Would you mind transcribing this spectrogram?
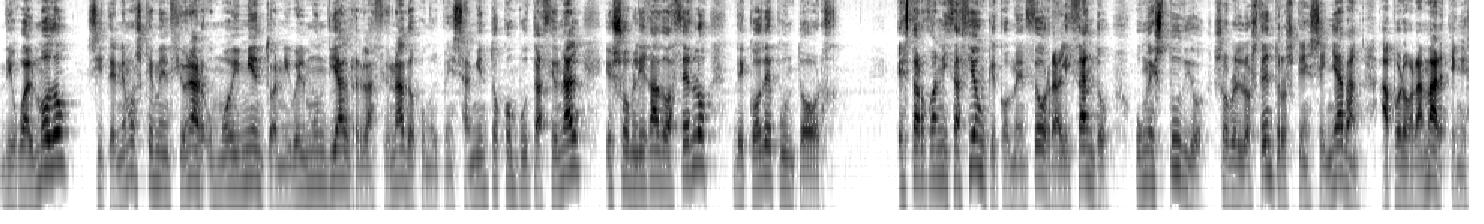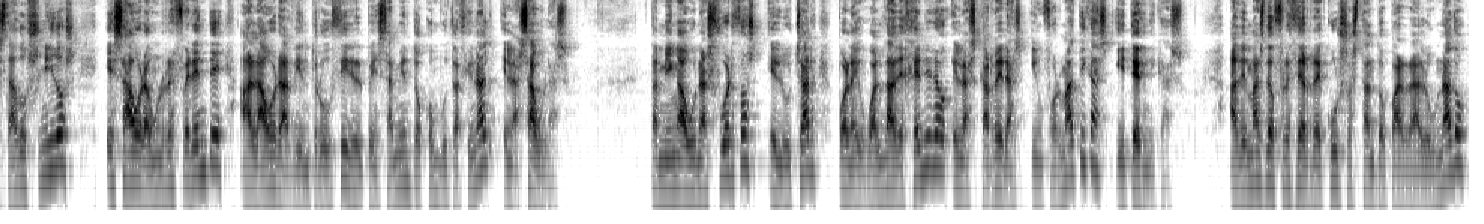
De igual modo, si tenemos que mencionar un movimiento a nivel mundial relacionado con el pensamiento computacional, es obligado hacerlo de code.org. Esta organización, que comenzó realizando un estudio sobre los centros que enseñaban a programar en Estados Unidos, es ahora un referente a la hora de introducir el pensamiento computacional en las aulas. También un esfuerzos en luchar por la igualdad de género en las carreras informáticas y técnicas, además de ofrecer recursos tanto para el alumnado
